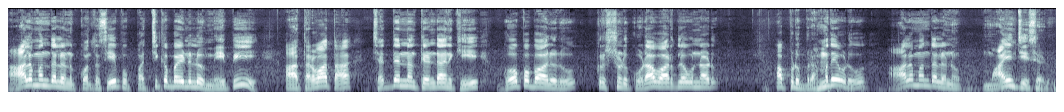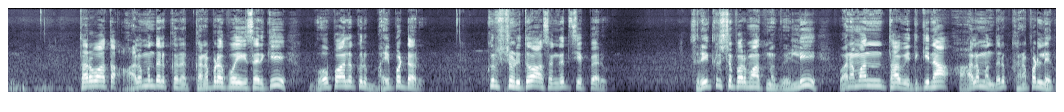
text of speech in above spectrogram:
ఆలమందలను కొంతసేపు పచ్చిక బయలులో మేపి ఆ తర్వాత చెద్దన్నం తినడానికి గోపబాలురు కృష్ణుడు కూడా వారిలో ఉన్నాడు. అప్పుడు బ్రహ్మదేవుడు ఆలమందలను మాయం చేశాడు. తర్వాత ఆలమందలు కన కనపడపోయేసరికి గోపాలకులు భయపడ్డారు. కృష్ణుడితో ఆ సంగతి చెప్పారు. శ్రీకృష్ణ పరమాత్మ వెళ్ళి వనమంతా వెతికినా ఆలమందలు కనపడలేదు.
